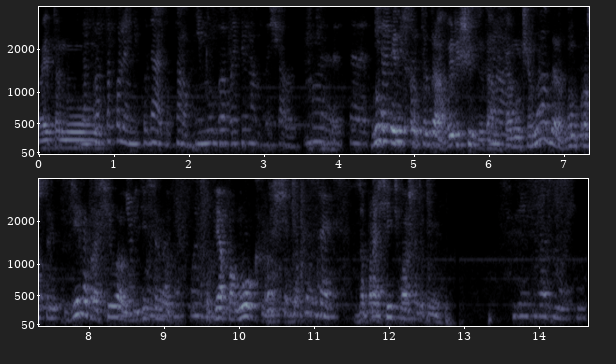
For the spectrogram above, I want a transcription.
Поэтому... Да просто Коля никуда к нему баба Зина обращалась. Ну, это Ну, это, ушел. это да, вы решите там, Да. кому что надо, но просто Дина просила Я убедительно, я чтобы я помог Проще доказать. запросить ваши документы. Есть возможно.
